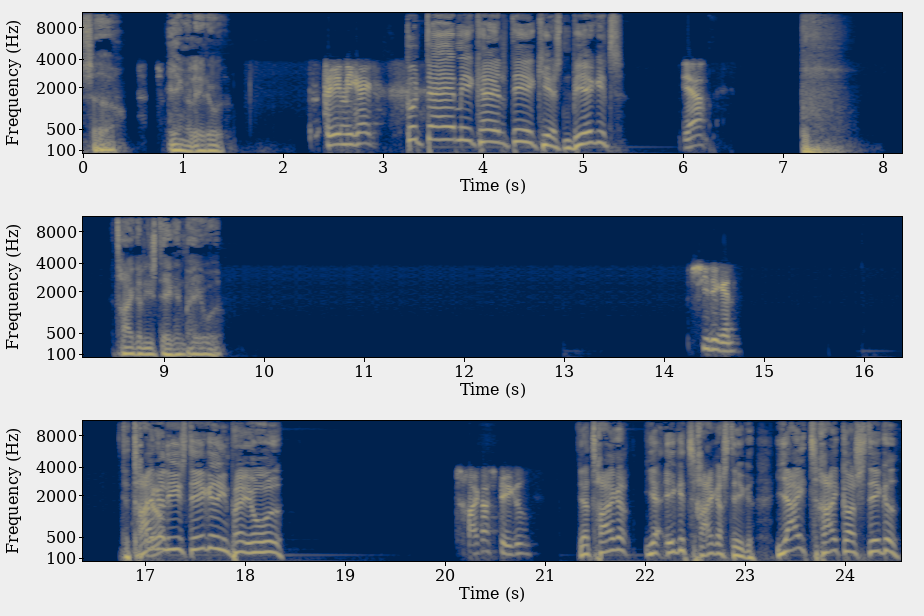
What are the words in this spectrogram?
sidder og hænger lidt ud. Det er Michael. Goddag, Michael. Det er Kirsten Birgit. Ja. Jeg trækker lige stik en periode. Sig det igen. Jeg trækker Hallo? lige stikket i en periode. Trækker stikket. Jeg trækker... Jeg ikke trækker stikket. Jeg trækker stikket.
